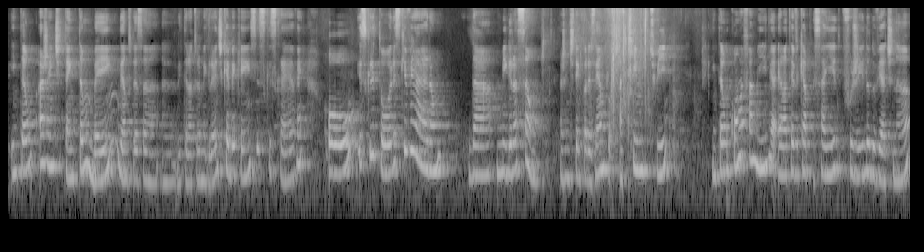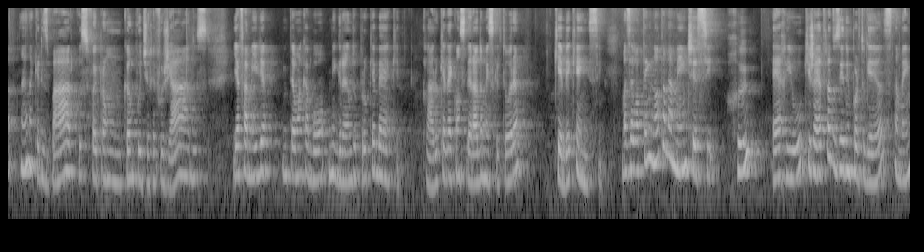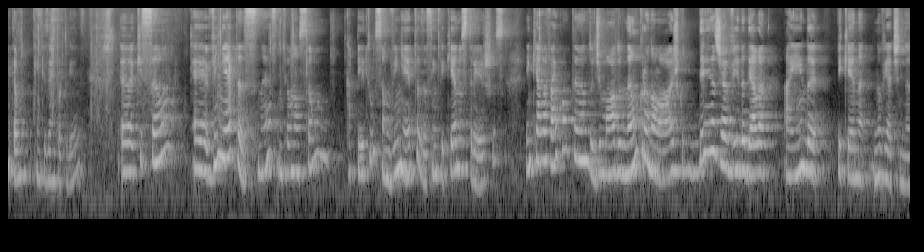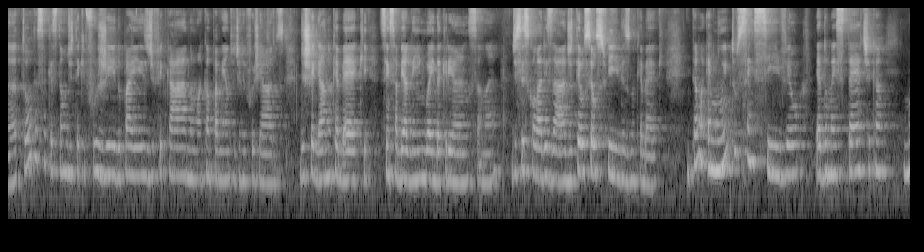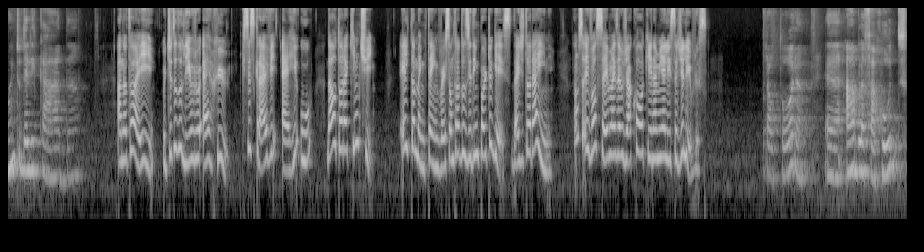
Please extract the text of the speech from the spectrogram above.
então, a gente tem também, dentro dessa uh, literatura migrante, quebequenses que escrevem ou escritores que vieram da migração. A gente tem, por exemplo, a Kim Thuy. Então, com a família, ela teve que sair fugida do Vietnã, né, naqueles barcos, foi para um campo de refugiados e a família então acabou migrando para o Quebec. Claro que ela é considerada uma escritora quebequense, mas ela tem notadamente esse RU, R-U, que já é traduzido em português também, então quem quiser em português, uh, que são é, vinhetas, né? Então não são capítulos, são vinhetas, assim, pequenos trechos, em que ela vai contando de modo não cronológico, desde a vida dela ainda pequena no Vietnã, toda essa questão de ter que fugir do país, de ficar num acampamento de refugiados, de chegar no Quebec sem saber a língua ainda criança, né? de se escolarizar, de ter os seus filhos no Quebec. Então é muito sensível, é de uma estética muito delicada. Anotou aí? O título do livro é Ru, que se escreve R-U, da autora Kim Chi. Ele também tem versão traduzida em português, da editora INE. Não sei você, mas eu já coloquei na minha lista de livros. Outra autora, é, Abla Fahoud,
